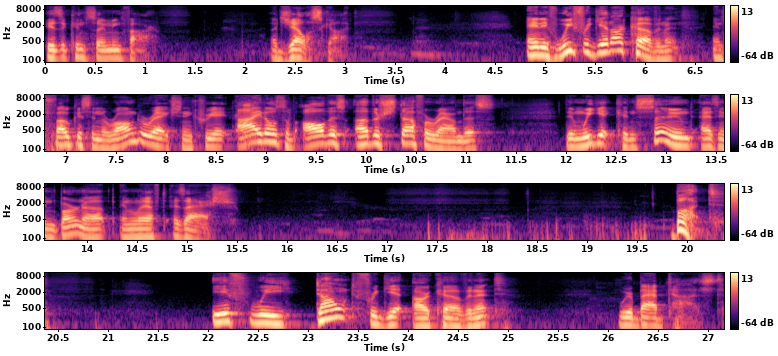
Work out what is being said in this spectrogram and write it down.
is a consuming fire, a jealous God. And if we forget our covenant and focus in the wrong direction and create idols of all this other stuff around us, then we get consumed as in burn up and left as ash. But if we don't forget our covenant, we're baptized.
